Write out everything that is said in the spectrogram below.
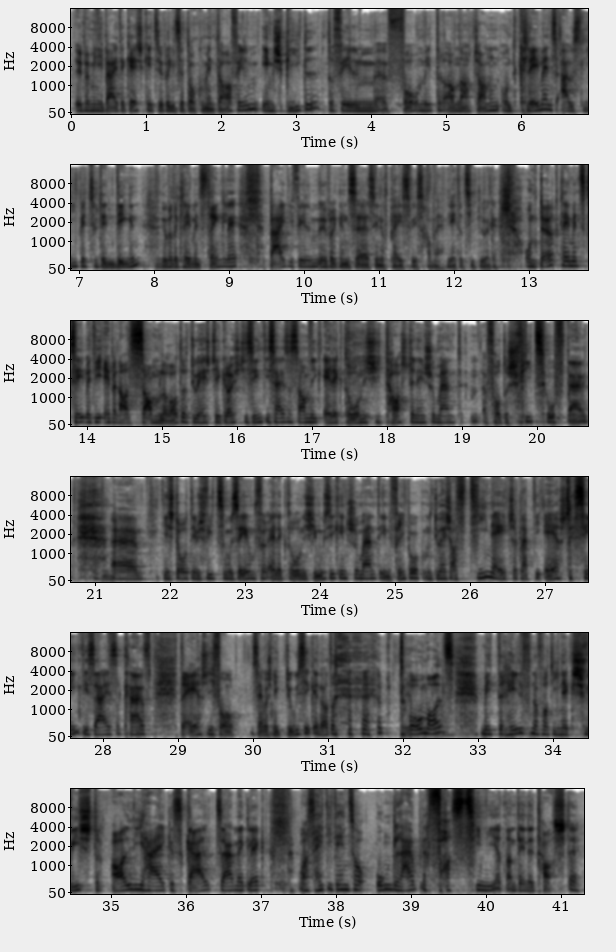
Über meine beiden Gäste gibt es übrigens einen Dokumentarfilm im Spiegel, der Film von und mit der Anna Cannen und Clemens aus Liebe zu den Dingen mhm. über den Clemens Drengle. Beide Filme übrigens äh, sind auf PlaySwiss, kann man jederzeit schauen. Und dort, Clemens, sieht man dich eben als Sammler, oder? Du hast die grösste Synthesizer-Sammlung, elektronische Tasteninstrumente von der Schweiz aufgebaut. Mhm. Äh, die steht im Schweizer Museum für elektronische Musikinstrumente in Freiburg. Und du hast als Teenager, glaube ich, die ersten Synthesizer gekauft. Der erste von sehr wahrscheinlich Tausenden, oder? Damals mit der Hilfe noch von deinen Geschwistern alle heiges Geld zusammengelegt. Was hat dich denn so unglaublich fasziniert an diesen Tasten?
